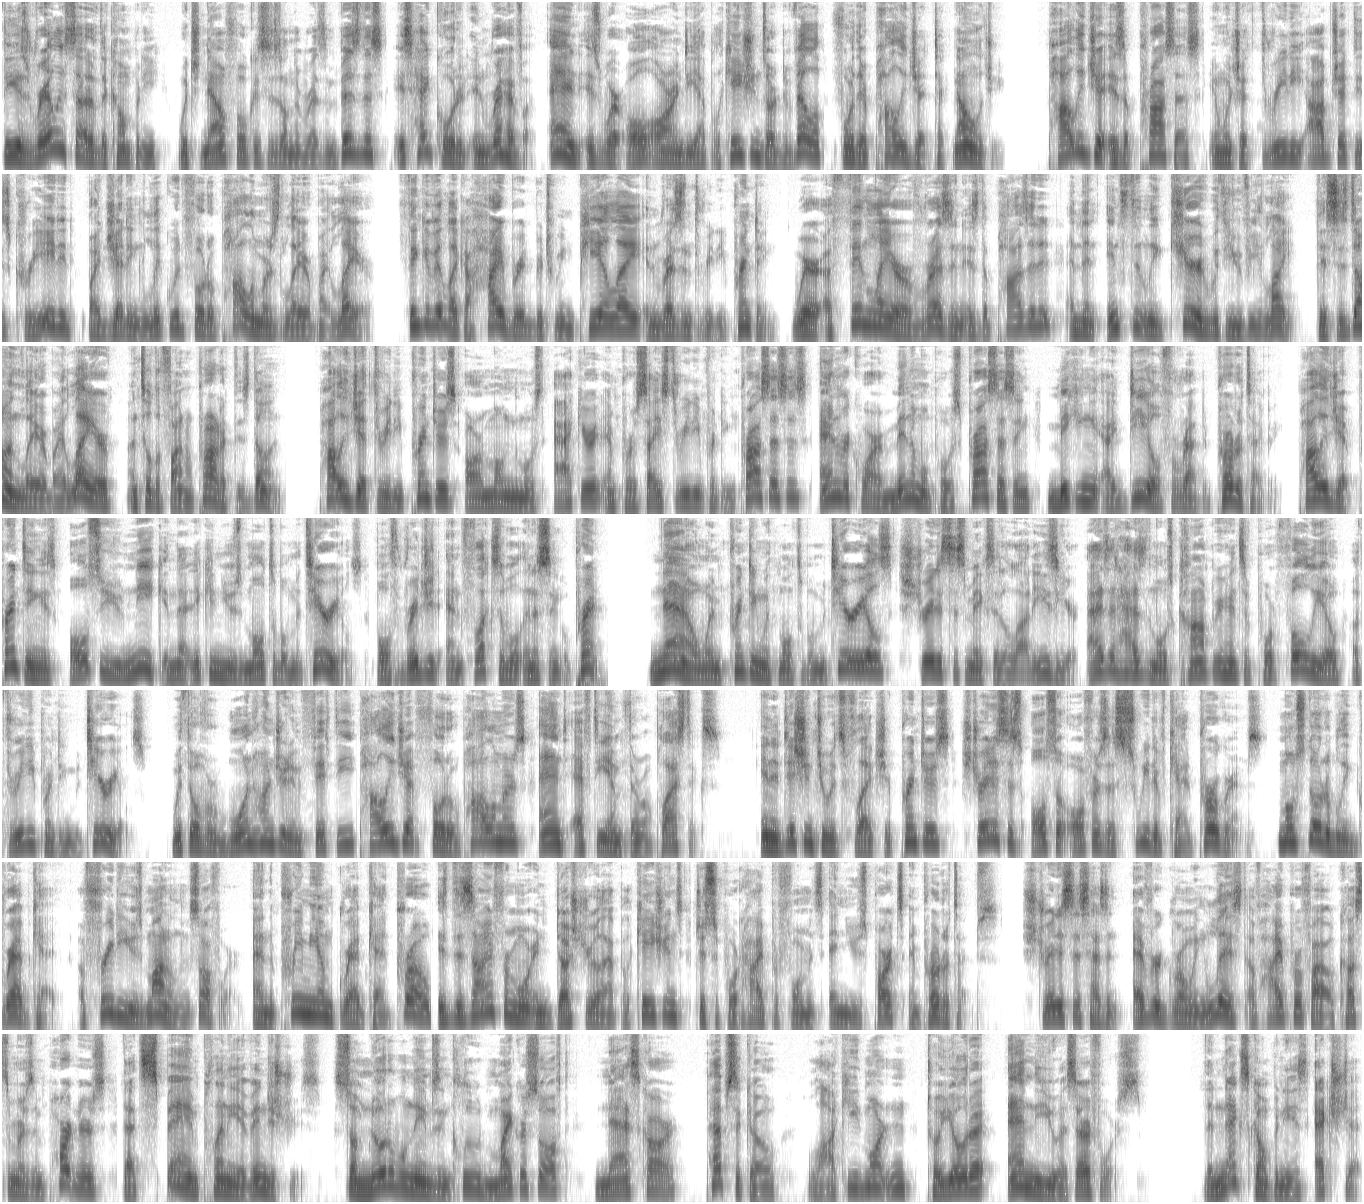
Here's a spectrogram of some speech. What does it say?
The Israeli side of the company, which now focuses on the resin business, is headquartered in Rehovot and is where all R&D applications are developed for their PolyJet technology. PolyJet is a process in which a 3D object is created by jetting liquid photopolymers layer by layer. Think of it like a hybrid between PLA and resin 3D printing, where a thin layer of resin is deposited and then instantly cured with UV light. This is done layer by layer until the final product is done. PolyJet 3D printers are among the most accurate and precise 3D printing processes and require minimal post processing, making it ideal for rapid prototyping. PolyJet printing is also unique in that it can use multiple materials, both rigid and flexible, in a single print. Now, when printing with multiple materials, Stratasys makes it a lot easier, as it has the most comprehensive portfolio of 3D printing materials, with over 150 PolyJet photopolymers and FDM thermoplastics. In addition to its flagship printers, Stratasys also offers a suite of CAD programs, most notably GrabCAD, a free to use modeling software. And the premium GrabCAD Pro is designed for more industrial applications to support high performance end use parts and prototypes. Stratasys has an ever growing list of high profile customers and partners that span plenty of industries. Some notable names include Microsoft, NASCAR, PepsiCo, Lockheed Martin, Toyota, and the US Air Force. The next company is XJet.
